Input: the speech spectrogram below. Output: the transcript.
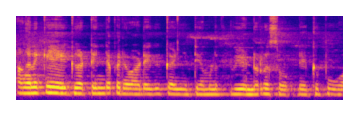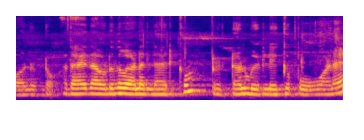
അങ്ങനെ കേക്ക് കട്ടിന്റെ പരിപാടിയൊക്കെ കഴിഞ്ഞിട്ട് നമ്മൾ വീണ്ടും റിസോർട്ടിലേക്ക് പോവാണ് കേട്ടോ അതായത് അവിടുന്ന് വേണം എല്ലാവർക്കും റിട്ടേൺ വീട്ടിലേക്ക് പോവുകയാണേ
